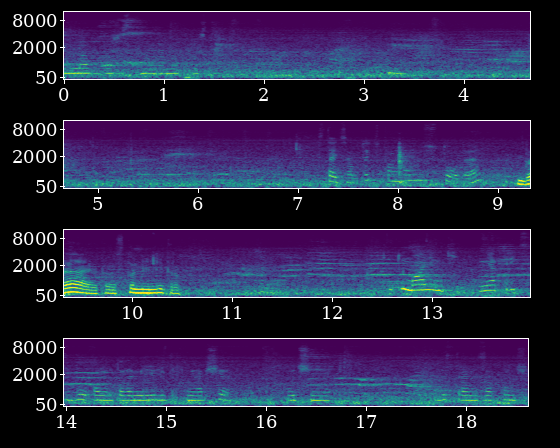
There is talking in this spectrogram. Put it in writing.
не могу, божественный аромат просто. Кстати, а вот эти, по-моему, 100, да? Да, это 100 миллилитров. Тут маленький. У меня 30 было, по-моему, тогда миллилитров. Мне вообще очень. Быстро они закончились.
